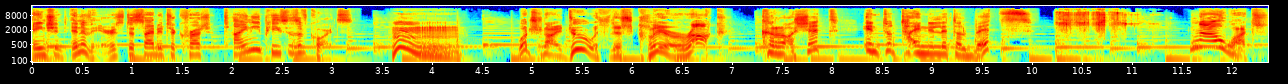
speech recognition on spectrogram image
Ancient innovators decided to crush tiny pieces of quartz. Hmm. What should I do with this clear rock? Crush it into tiny little bits. Now what?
